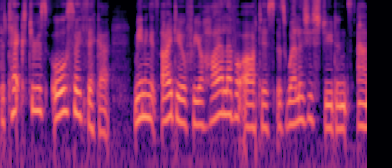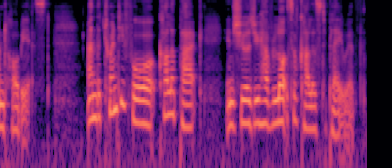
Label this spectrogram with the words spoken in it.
The texture is also thicker, meaning it's ideal for your higher level artists as well as your students and hobbyists. And the 24 colour pack ensures you have lots of colours to play with.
